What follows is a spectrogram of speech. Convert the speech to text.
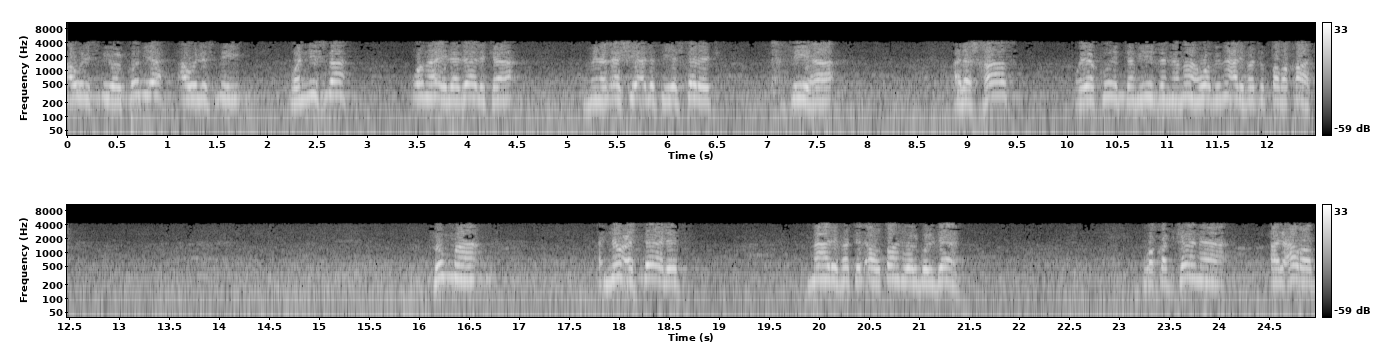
أو الاسم والكنية أو الاسم والنسبة وما إلى ذلك من الأشياء التي يشترك فيها الأشخاص. ويكون التمييز إنما هو بمعرفة الطبقات. ثم النوع الثالث معرفة الأوطان والبلدان. وقد كان العرب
